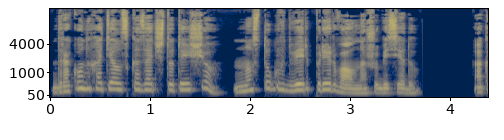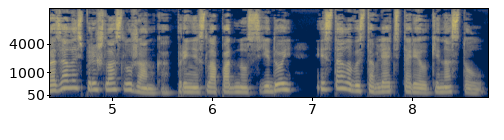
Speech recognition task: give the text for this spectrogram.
Дракон хотел сказать что-то еще, но стук в дверь прервал нашу беседу. Оказалось, пришла служанка, принесла поднос с едой и стала выставлять тарелки на стол.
